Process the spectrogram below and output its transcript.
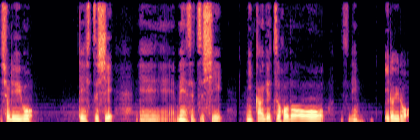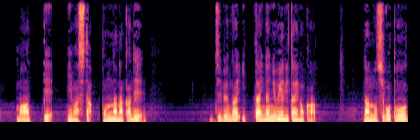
書類を提出し、えー、面接し、2ヶ月ほどですね、いろいろ回ってみました。そんな中で、自分が一体何をやりたいのか、何の仕事を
